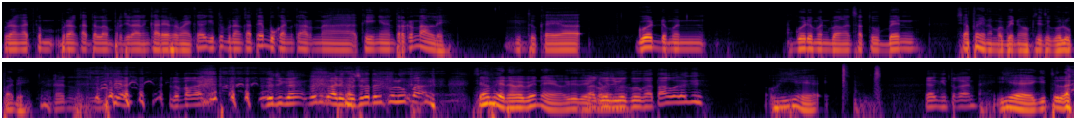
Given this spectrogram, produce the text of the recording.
berangkat ke, berangkat dalam perjalanan karir mereka gitu. Berangkatnya bukan karena keinginan terkenal deh. Hmm. gitu kayak gue demen gue demen banget satu band. Siapa ya nama bandnya waktu itu? Gue lupa deh. Ya kan lupa kan? Lupa kan? Gue juga gue juga ada gue suka tapi gue lupa. Siapa ya nama bandnya ya waktu itu ya? lagu Kalau- juga gue nggak tahu lagi. Oh iya ya. Yang gitu kan? Iya ya gitulah.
